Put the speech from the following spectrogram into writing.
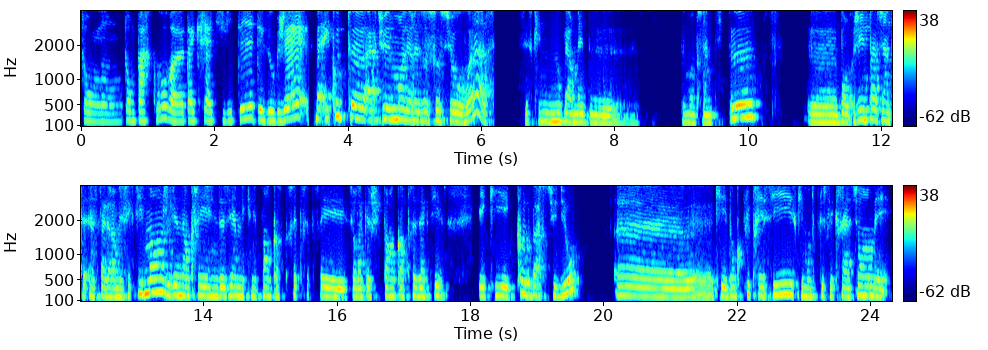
ton, ton, parcours, ta créativité, tes objets? Bah, écoute, actuellement les réseaux sociaux, voilà, c'est ce qui nous permet de, montrer un petit peu. Euh, bon, j'ai une page Instagram effectivement. Je viens d'en créer une deuxième, mais qui n'est pas encore très, très, très, sur laquelle je suis pas encore très active, et qui est Code Bar Studio, euh, qui est donc plus précise, qui montre plus les créations, mais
